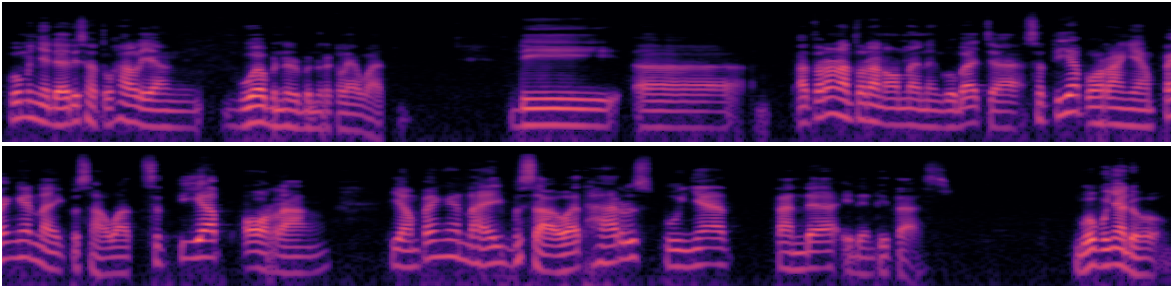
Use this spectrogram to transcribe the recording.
gue menyadari satu hal yang gue bener-bener kelewat di uh, aturan-aturan online yang gue baca setiap orang yang pengen naik pesawat setiap orang yang pengen naik pesawat harus punya tanda identitas. Gue punya dong.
